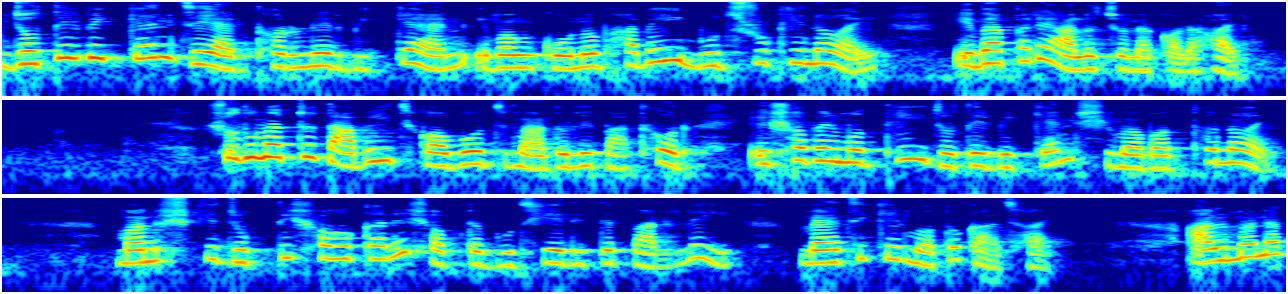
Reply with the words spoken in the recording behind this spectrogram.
জ্যোতির্বিজ্ঞান যে এক ধরনের বিজ্ঞান এবং কোনোভাবেই বুজরুকি নয়, এ ব্যাপারে আলোচনা করা হয়। শুধুমাত্র তাবিজ, কবজ, মাদুলি, পাথর, এসবের মধ্যেই জ্যোতির্বিজ্ঞান সীমাবদ্ধ নয়। মানুষকে যুক্তি সহকারে সবটা বুঝিয়ে দিতে পারলেই ম্যাজিকের মতো কাজ হয়। আলমানাক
